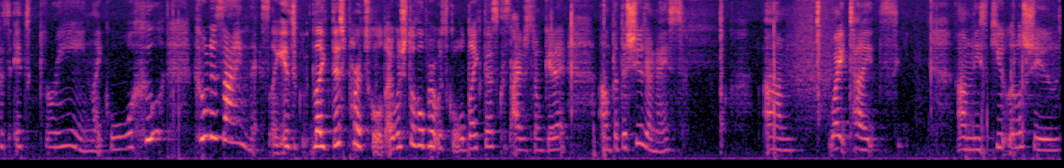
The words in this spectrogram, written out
because it's green. Like, who who designed this? Like, it's like this part's gold. I wish the whole part was gold like this because I just don't get it. Um, but the shoes are nice. Um, white tights. Um, these cute little shoes.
